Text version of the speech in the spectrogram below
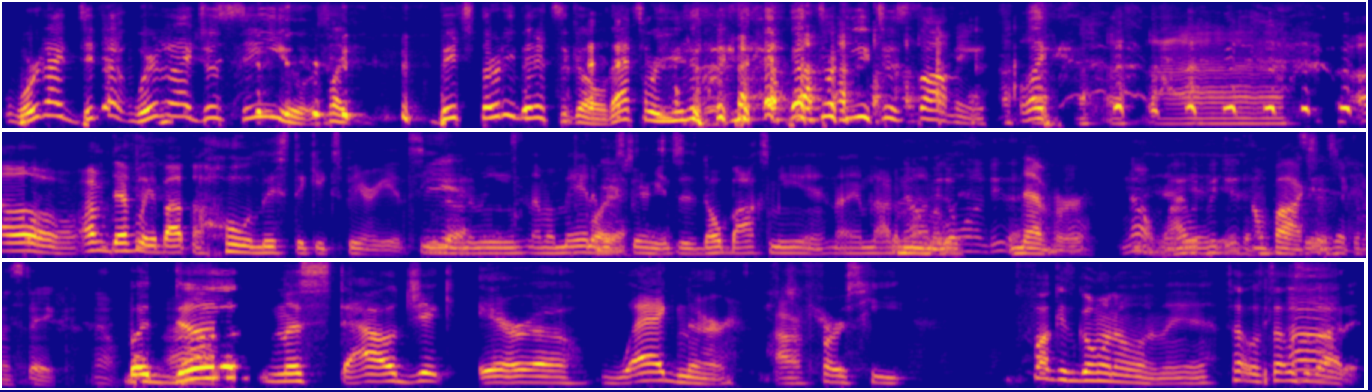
"Where did I did I where did I just see you?" It's like, "Bitch, thirty minutes ago. That's where you that's where you just saw me." Like, Oh, I'm definitely about the holistic experience. You know what I mean? I'm a man of course. experiences. Don't box me in. I am not a no, we don't want to do that. Never. No, Yeah, why would yeah, we do yeah. that? Don't box It seems like a mistake. No, But Uh, Doug nostalgic era Wagner, our first heat. Fuck is going on, man? Tell us, tell us Uh, about it.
